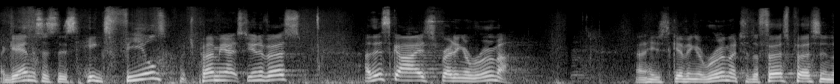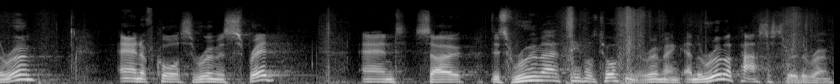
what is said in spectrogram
Again, this is this Higgs field which permeates the universe. And this guy is spreading a rumour. And he's giving a rumour to the first person in the room. And of course, rumours spread. And so this rumour, people are talking in the room, and the rumour passes through the room.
